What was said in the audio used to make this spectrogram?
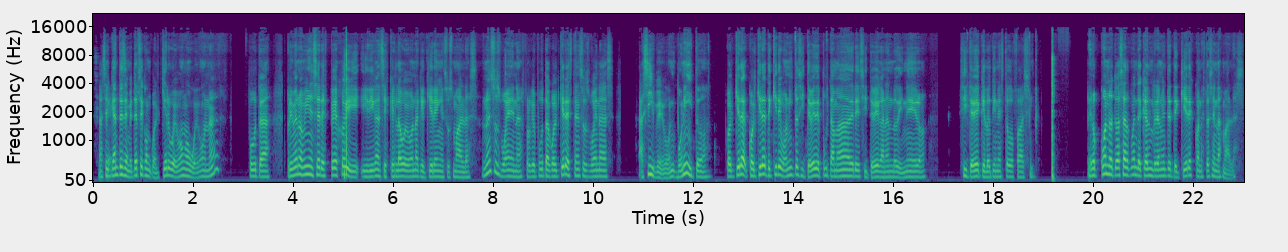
¿Sí Así qué? que antes de meterse con cualquier huevón o huevona, puta, primero mírense al espejo y, y digan si es que es la huevona que quieren en sus malas. No en sus buenas, porque puta, cualquiera está en sus buenas así, bonito. Cualquiera, cualquiera te quiere bonito si te ve de puta madre, si te ve ganando dinero, si te ve que lo tienes todo fácil. Pero cuando te vas a dar cuenta que alguien realmente te quiere es cuando estás en las malas.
